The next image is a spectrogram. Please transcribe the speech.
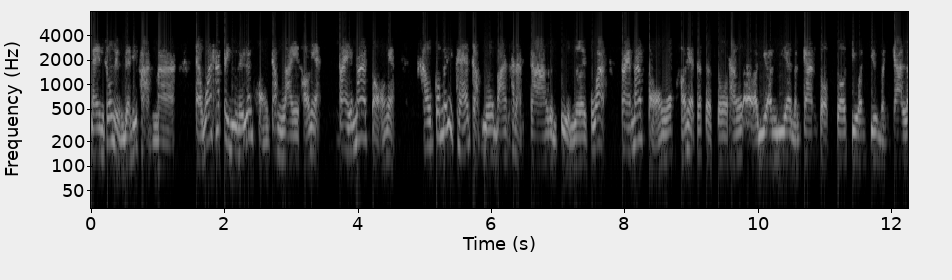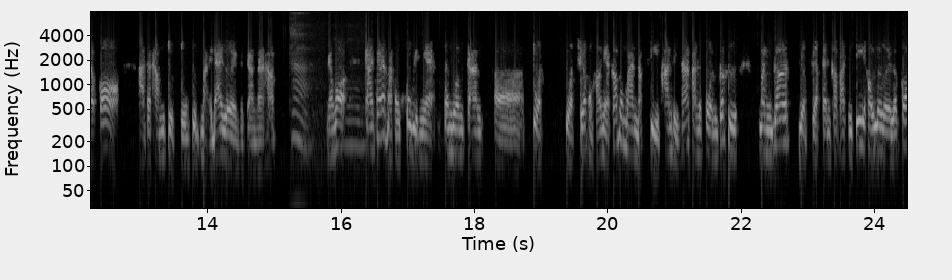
ในช่วงหนึ่งเดือนที่ผ่านมา แต่ว่าถ้าไปดูในเรื่องของกำไรเขาเนี่ยไตรมาสสองเนี่ย เขาก็ไม่ได้แพ้กับโรงพยาบาลขนาดกลางอื่นๆเลย เพราะว่าไตรมาสสองงบเขาเนี่ยจะเติบโตทั้งเอ่อเยียนเยียเหมือนกันเติบโตคิวอันคิวเหมือนกัน แล้วก็อาจจะทำจุดสูงสุดใหม่ได้เลยเหมือนกันนะครับ ค่ะ แล้วก็การแพร่ระบาดของโควิดเนี่ยจำนวนการเอ่อตรวจตรวจเชื้อของเขาเนี่ยก็ประมาณแบบสี่พันถึงห้าพันคนก็คือ มันก็เกือบเกือบเป็น capacity เขาเลย แล้วก็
